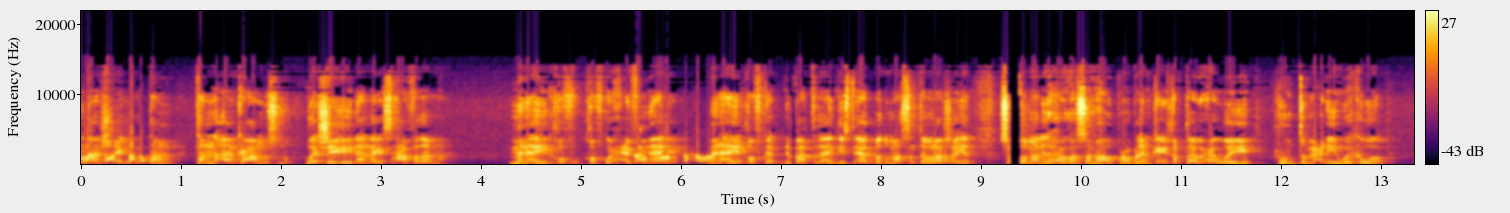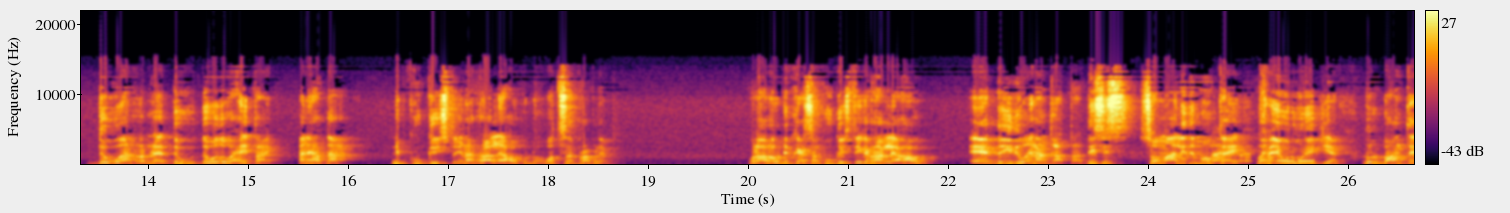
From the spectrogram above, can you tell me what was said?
inaan sheegno tan tanna aan ka aamusno. Waa sheegayna annaga saxaafadaan nahay. Mana ahi qof qofka wax waa. mana ahi qofka dhibaatada aan geystay. Aad baad umahadsantaha walaasha iyada soomaalida xoogaa somehow problemka ay qabtaa waxaa weeye runta macnihii way ka wa dawaan rabnaa dawo. Dawada waxay tahay ani haddaan dhib kuu geysto inaan raalli ahaw ku dhaho. What's the problem? Walaalow dhibkaasaan kuu geystay iga raalli ahaw eedaydii waa inaan qaataa this is soomaalida ma og waxbay warwareejiyaan. Dhulbaante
